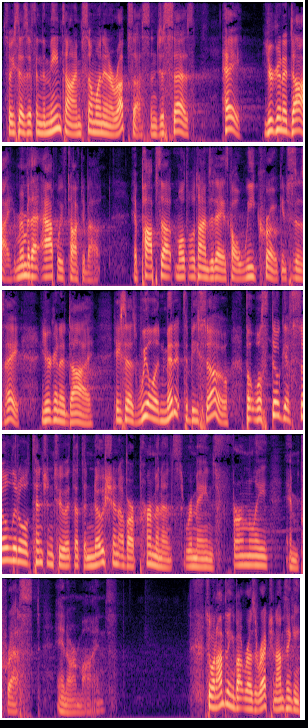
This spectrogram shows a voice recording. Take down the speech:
So he says, if in the meantime someone interrupts us and just says, hey, you're going to die. Remember that app we've talked about? It pops up multiple times a day. It's called We Croak. And she says, hey, you're going to die. He says, we'll admit it to be so, but we'll still give so little attention to it that the notion of our permanence remains firmly impressed in our minds. So when I'm thinking about resurrection, I'm thinking,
